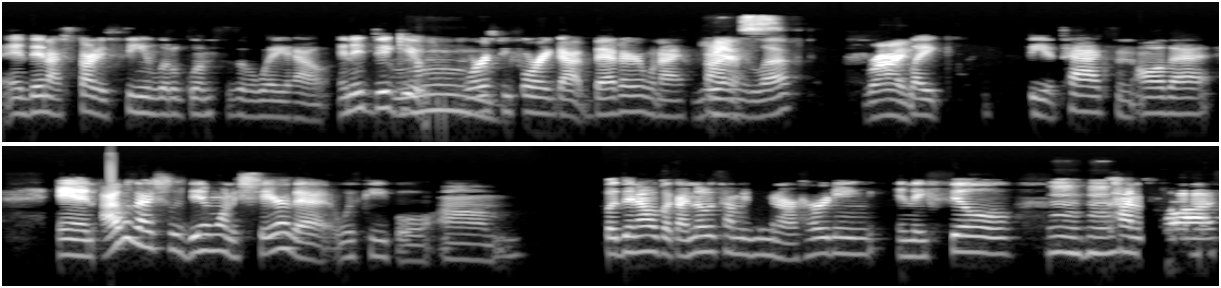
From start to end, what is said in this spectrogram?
And then I started seeing little glimpses of a way out. And it did get Mm. worse before it got better when I finally Yes. left. Right. Like the attacks and all that. And I was actually didn't want to share that with people. Um, but then I was like, I notice how many women are hurting and they feel mm-hmm. kind of lost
